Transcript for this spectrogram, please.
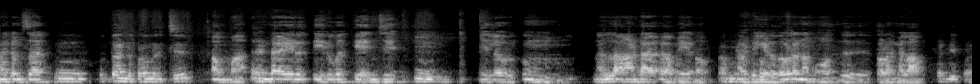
வணக்கம் சார். புத்தாண்டு பிறந்துருச்சு. ஆமா ரெண்டாயிரத்தி இருபத்தி அஞ்சு எல்லோருக்கும் நல்ல ஆண்டாக அமையணும் அப்படிங்கறதோட நம்ம வந்து தொடங்கலாம். கண்டிப்பா.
